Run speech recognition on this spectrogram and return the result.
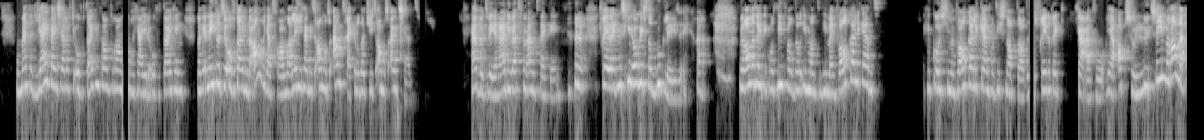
het moment dat jij bij jezelf die overtuiging kan veranderen, ga je de overtuiging. Dan, niet dat je de overtuiging bij anderen gaat veranderen, alleen je gaat iets anders aantrekken doordat je iets anders uitzendt. Hebben we het weer, hè? die wet van aantrekking. Frederik, misschien ook eens dat boek lezen. Miranda zegt: Ik word liever door iemand die mijn valkuilen kent. Gecoacht die mijn valkuilen kent, want die snapt dat. Dus Frederik, ga ervoor. Ja, absoluut. Zie je, Miranda?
